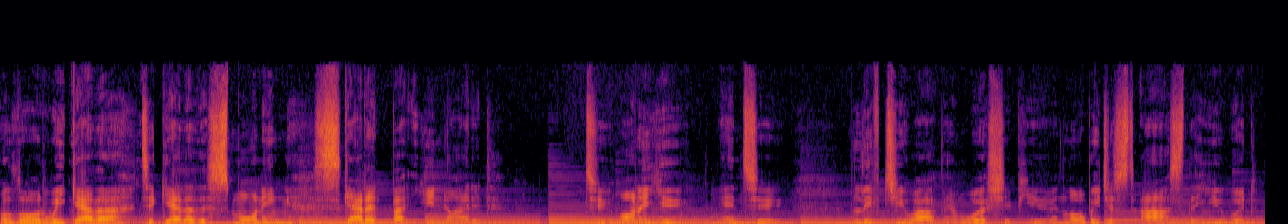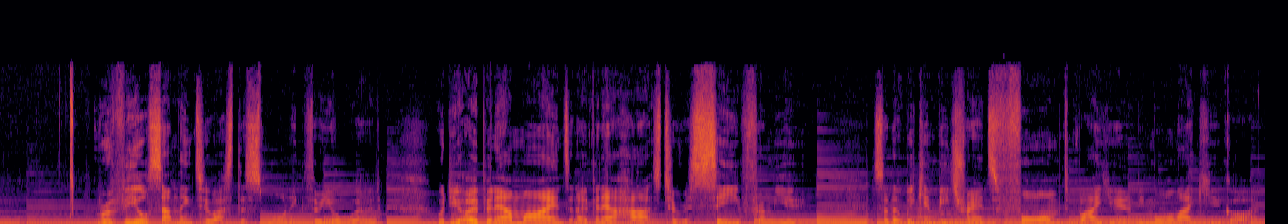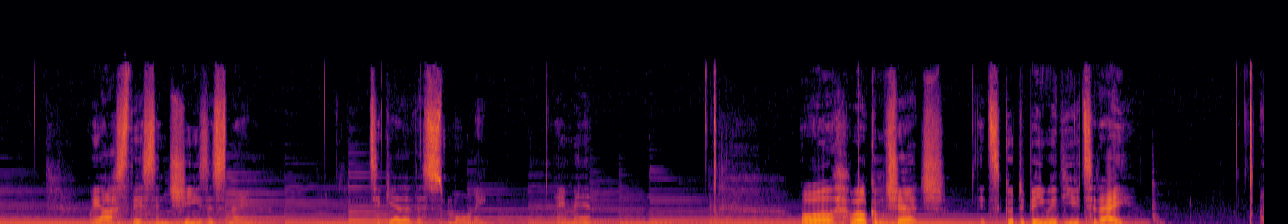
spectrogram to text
Well, Lord, we gather together this morning, scattered but united, to honor you and to lift you up and worship you. And Lord, we just ask that you would reveal something to us this morning through your word. Would you open our minds and open our hearts to receive from you so that we can be transformed by you and be more like you, God? We ask this in Jesus' name together this morning. Amen. Well, welcome, church. It's good to be with you today.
